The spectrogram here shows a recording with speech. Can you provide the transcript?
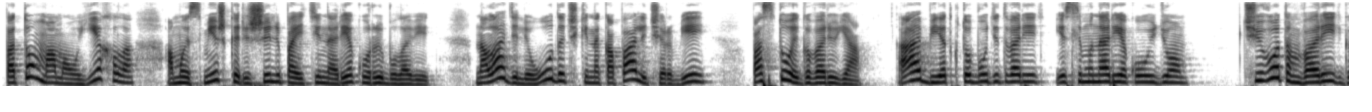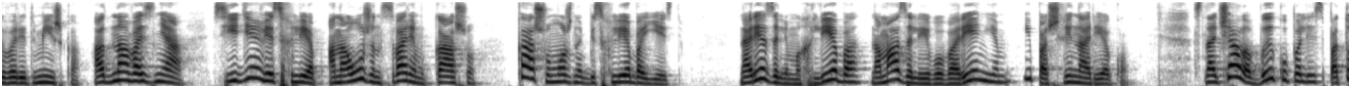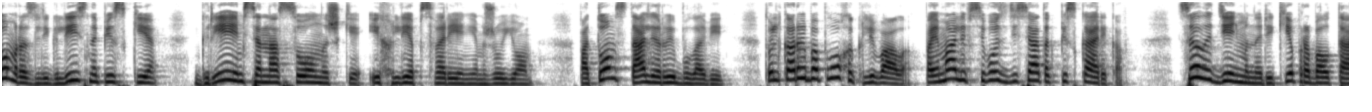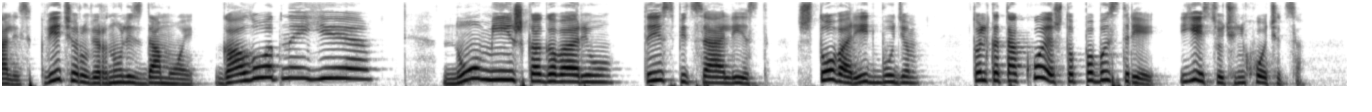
Потом мама уехала, а мы с Мишкой решили пойти на реку рыбу ловить. Наладили удочки, накопали червей. «Постой», — говорю я, — «а обед кто будет варить, если мы на реку уйдем?» «Чего там варить?» — говорит Мишка. «Одна возня. Съедим весь хлеб, а на ужин сварим кашу. Кашу можно без хлеба есть». Нарезали мы хлеба, намазали его вареньем и пошли на реку. Сначала выкупались, потом разлеглись на песке, греемся на солнышке и хлеб с вареньем жуем. Потом стали рыбу ловить. Только рыба плохо клевала, поймали всего с десяток пескариков. Целый день мы на реке проболтались, к вечеру вернулись домой. Голодные! Ну, Мишка, говорю, ты специалист. Что варить будем? Только такое, чтоб побыстрей. Есть очень хочется.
